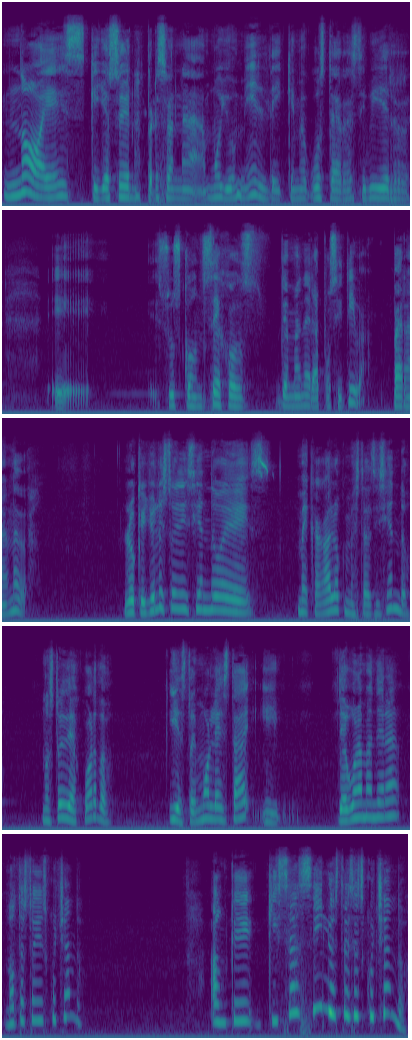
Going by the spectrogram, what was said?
No es que yo soy una persona muy humilde y que me gusta recibir eh, sus consejos de manera positiva. Para nada. Lo que yo le estoy diciendo es, me caga lo que me estás diciendo. No estoy de acuerdo. Y estoy molesta y de alguna manera no te estoy escuchando. Aunque quizás sí lo estés escuchando.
